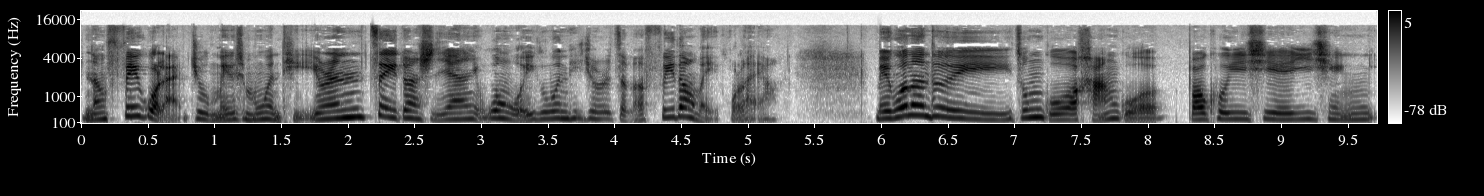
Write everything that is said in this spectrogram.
能飞过来就没有什么问题。有人这一段时间问我一个问题，就是怎么飞到美国来呀？美国呢对中国、韩国，包括一些疫情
